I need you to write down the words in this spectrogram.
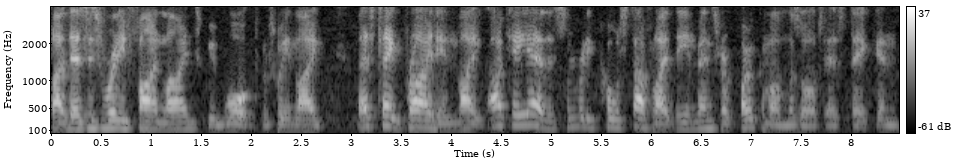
like there's this really fine line to be walked between, like, let's take pride in, like, okay, yeah, there's some really cool stuff. Like the inventor of Pokemon was autistic, and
